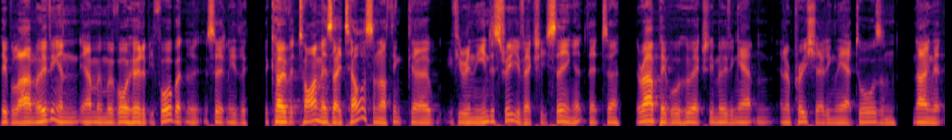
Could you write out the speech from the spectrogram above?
people are moving, and I mean we've all heard it before, but the, certainly the, the COVID time, as they tell us, and I think uh, if you're in the industry, you've actually seeing it that uh, there are people who are actually moving out and, and appreciating the outdoors and knowing that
